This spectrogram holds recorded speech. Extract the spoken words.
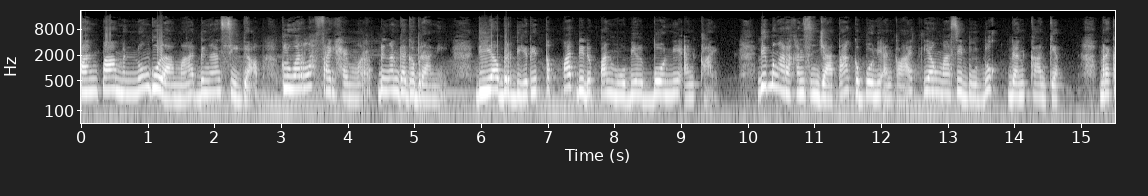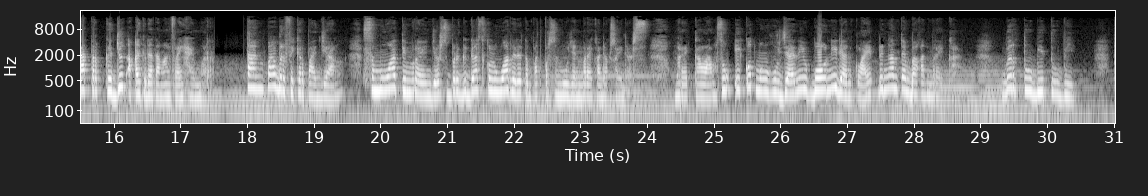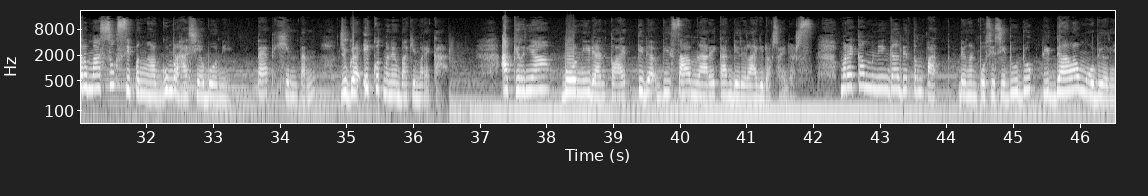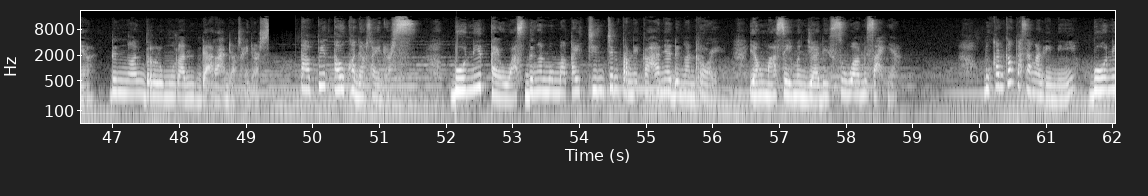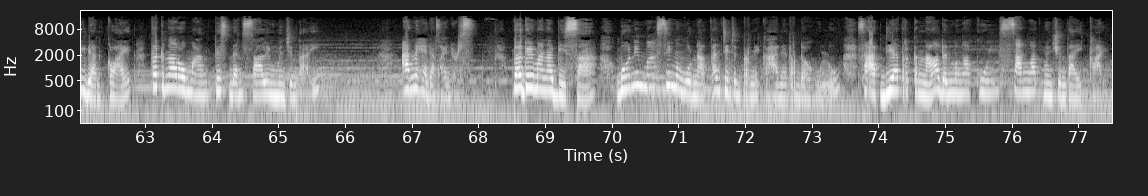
Tanpa menunggu lama dengan sigap, keluarlah Frank Hammer dengan gagah berani. Dia berdiri tepat di depan mobil Bonnie and Clyde. Dia mengarahkan senjata ke Bonnie and Clyde yang masih duduk dan kaget. Mereka terkejut akan kedatangan Frank Hammer. Tanpa berpikir panjang, semua tim Rangers bergegas keluar dari tempat persembunyian mereka Darksiders. Mereka langsung ikut menghujani Bonnie dan Clyde dengan tembakan mereka. Bertubi-tubi, termasuk si pengagum rahasia Bonnie, Ted Hinton, juga ikut menembaki mereka. Akhirnya, Bonnie dan Clyde tidak bisa melarikan diri lagi Darksiders. Mereka meninggal di tempat dengan posisi duduk di dalam mobilnya dengan berlumuran darah Darksiders. Tapi tahukah Darksiders, Bonnie tewas dengan memakai cincin pernikahannya dengan Roy yang masih menjadi suami sahnya. Bukankah pasangan ini, Bonnie dan Clyde, terkenal romantis dan saling mencintai? Aneh ya Darksiders. Bagaimana bisa Bonnie masih menggunakan cincin pernikahannya terdahulu saat dia terkenal dan mengakui sangat mencintai Clyde?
